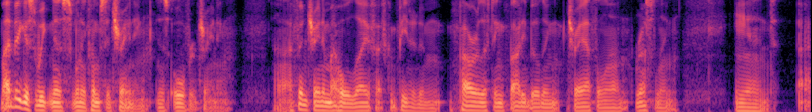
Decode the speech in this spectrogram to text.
my biggest weakness when it comes to training is overtraining. Uh, I've been training my whole life. I've competed in powerlifting, bodybuilding, triathlon, wrestling, and I,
